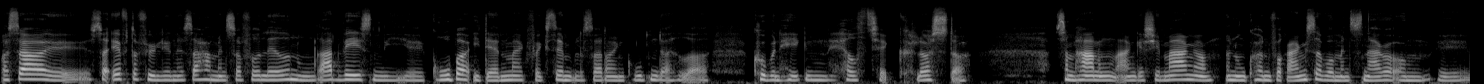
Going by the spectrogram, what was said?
og så, øh, så efterfølgende, så har man så fået lavet nogle ret væsentlige øh, grupper i Danmark. For eksempel så er der en gruppe, der hedder Copenhagen Health Tech Cluster, som har nogle engagementer og nogle konferencer, hvor man snakker om, øh,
